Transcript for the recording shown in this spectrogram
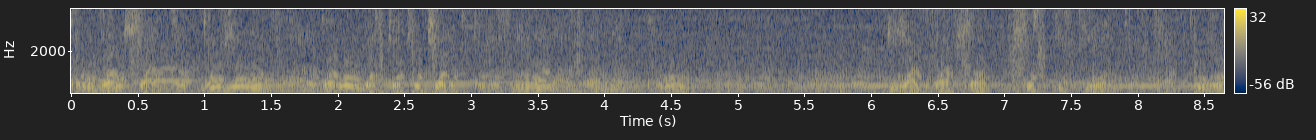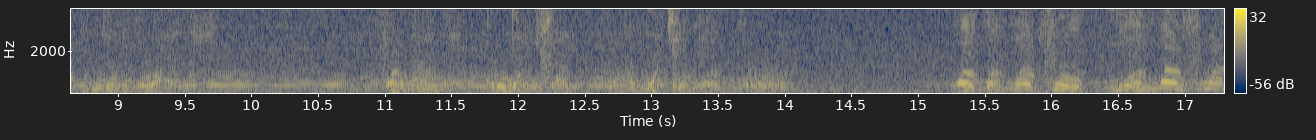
Prudential to duży międzynarodowy ubezpieczyciel, który zmienia nazwę na PRU. I jak zawsze wszystkich klientów traktuje indywidualnie. Formalnie Prudential, a dla Ciebie PRU. Tego meczu nie można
